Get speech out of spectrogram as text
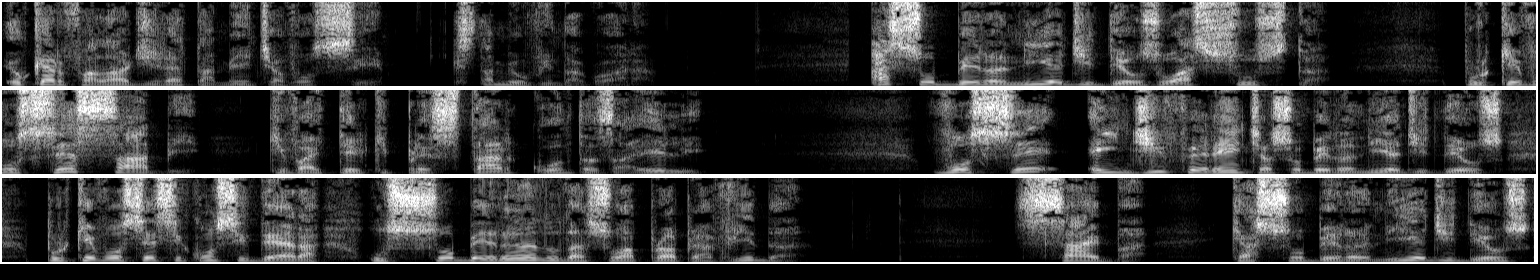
eu quero falar diretamente a você que está me ouvindo agora. A soberania de Deus o assusta, porque você sabe que vai ter que prestar contas a Ele? Você é indiferente à soberania de Deus porque você se considera o soberano da sua própria vida? Saiba que a soberania de Deus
